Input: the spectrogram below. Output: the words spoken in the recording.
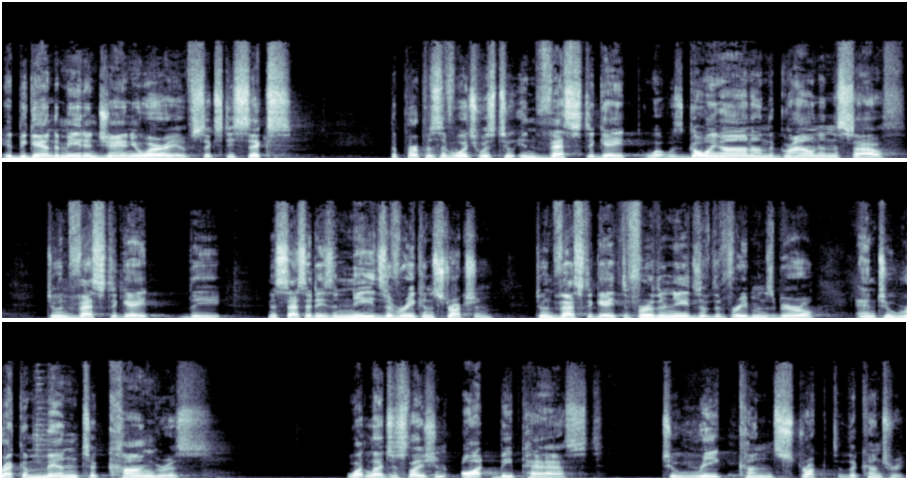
It began to meet in January of 66, the purpose of which was to investigate what was going on on the ground in the South, to investigate the necessities and needs of Reconstruction, to investigate the further needs of the Freedmen's Bureau, and to recommend to Congress what legislation ought be passed to reconstruct the country.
